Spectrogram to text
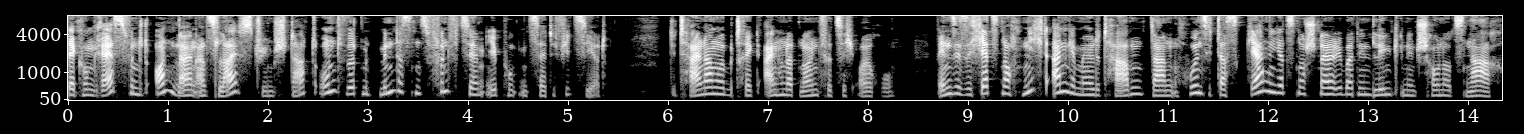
Der Kongress findet online als Livestream statt und wird mit mindestens 5 CME-Punkten zertifiziert. Die Teilnahme beträgt 149 Euro. Wenn Sie sich jetzt noch nicht angemeldet haben, dann holen Sie das gerne jetzt noch schnell über den Link in den Shownotes nach.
